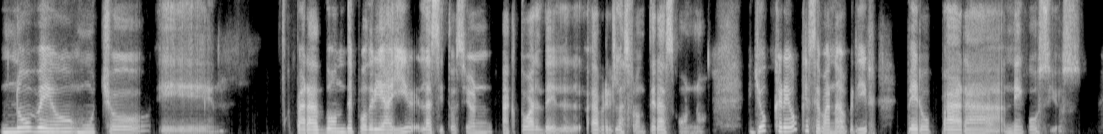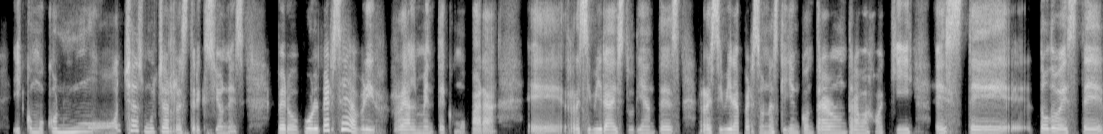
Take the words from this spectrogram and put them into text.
no veo mucho eh, para dónde podría ir la situación actual del abrir las fronteras o no. Yo creo que se van a abrir, pero para negocios y como con muchas, muchas restricciones, pero volverse a abrir realmente como para eh, recibir a estudiantes, recibir a personas que ya encontraron un trabajo aquí, este, todo este,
